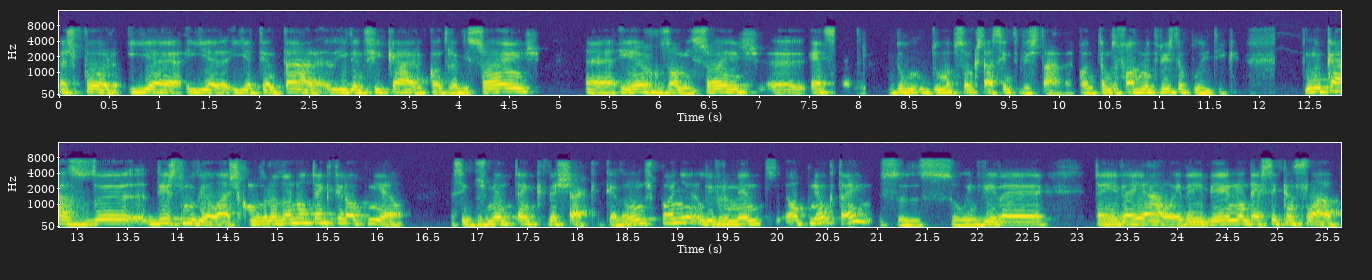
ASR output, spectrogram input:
a expor e a, e a, e a tentar identificar contradições, uh, erros, omissões, uh, etc., de, de, uma pessoa que está a ser entrevistada, quando estamos a falar de uma entrevista política. No caso de, deste modelo, acho que o moderador não tem que ter opinião, simplesmente tem que deixar que cada um exponha livremente a opinião que tem. Se, se o indivíduo é, tem a ideia A ou a ideia B, não deve ser cancelado.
